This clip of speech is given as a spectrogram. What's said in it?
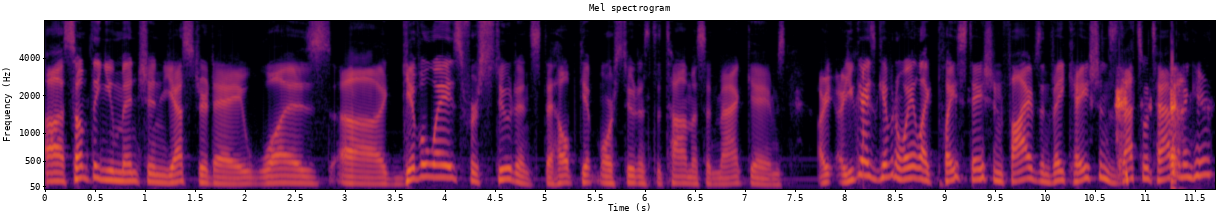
Uh, something you mentioned yesterday was uh, giveaways for students to help get more students to Thomas and Mack games. Are, are you guys giving away like PlayStation fives and vacations? That's what's happening here.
